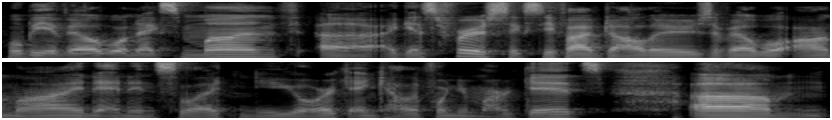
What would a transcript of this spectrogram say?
will be available next month. Uh, I guess for sixty-five dollars, available online and in select New York and California markets. Um,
